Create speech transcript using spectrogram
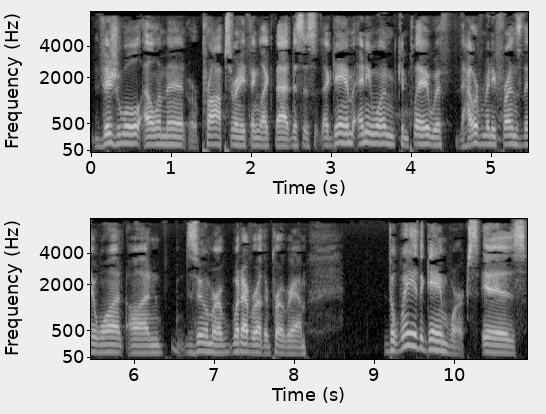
visual element or props or anything like that. This is a game anyone can play with however many friends they want on Zoom or whatever other program. The way the game works is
